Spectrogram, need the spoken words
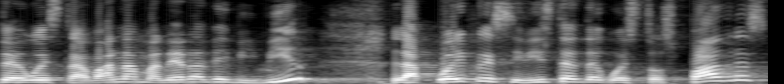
de vuestra vana manera de vivir, la cual recibiste de vuestros padres,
